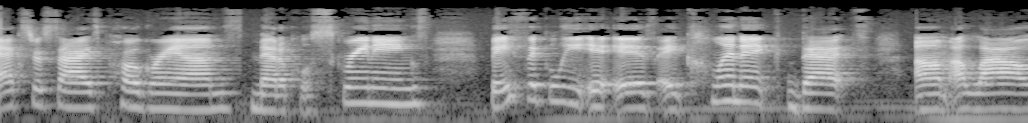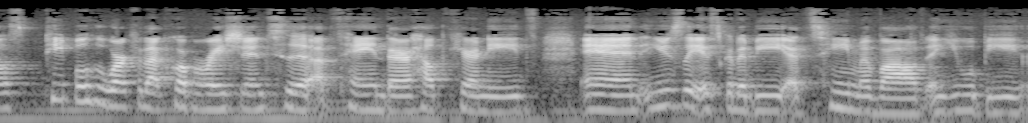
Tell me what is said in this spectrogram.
exercise programs, medical screenings. Basically, it is a clinic that um, allows people who work for that corporation to obtain their healthcare needs. And usually it's going to be a team involved and you will be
